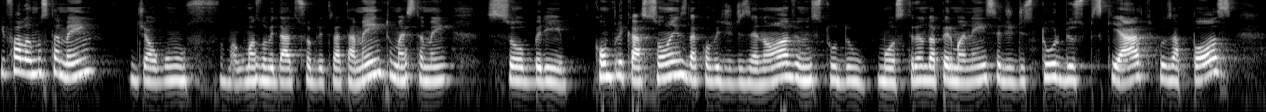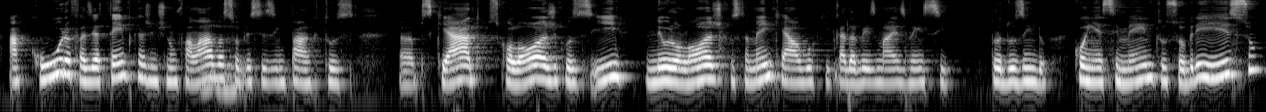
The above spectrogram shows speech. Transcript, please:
E falamos também de alguns, algumas novidades sobre tratamento, mas também sobre complicações da Covid-19, um estudo mostrando a permanência de distúrbios psiquiátricos após a cura. Fazia tempo que a gente não falava uhum. sobre esses impactos uh, psiquiátricos, psicológicos e neurológicos também, que é algo que cada vez mais vem se produzindo conhecimento sobre isso.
